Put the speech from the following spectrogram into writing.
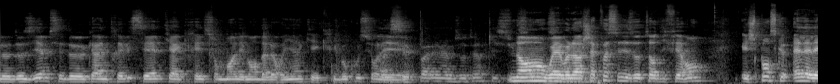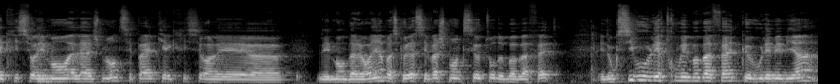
le deuxième, c'est de Karen Trevis, c'est elle qui a créé sûrement Les Mandaloriens, qui a écrit beaucoup sur Ah, les. c'est pas les mêmes auteurs qui succèdent, non, ouais, voilà, à chaque fois c'est des auteurs différents. Et je pense qu'elle, elle a écrit sur les Mandaloriens. Je me demande c'est pas elle qui a écrit sur les, euh, les Mandaloriens, parce que là c'est vachement axé autour de Boba Fett. Et donc si vous voulez retrouver Boba Fett, que vous l'aimez bien,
